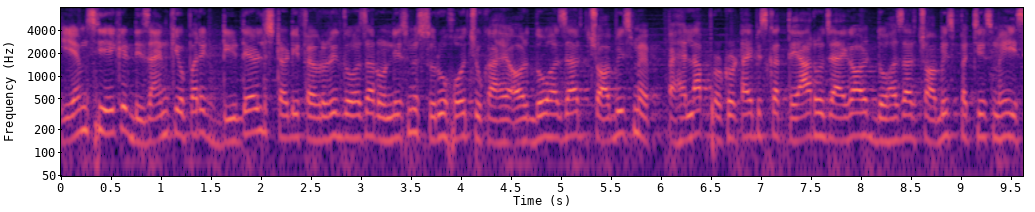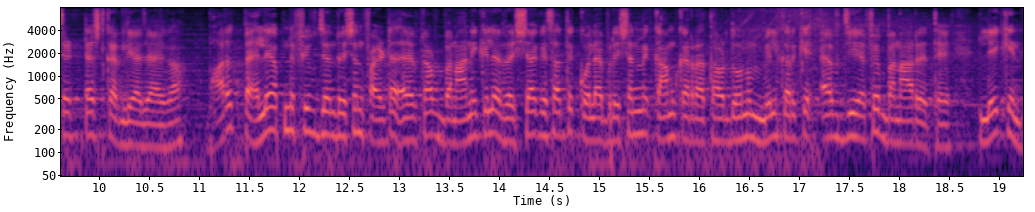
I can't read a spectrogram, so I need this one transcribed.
ए के डिज़ाइन के ऊपर एक डिटेल्ड स्टडी फरवरी 2019 में शुरू हो चुका है और 2024 में पहला प्रोटोटाइप इसका तैयार हो जाएगा और 2024-25 में ही इसे टेस्ट कर लिया जाएगा। भारत पहले अपने फिफ्थ जनरेशन फाइटर एयरक्राफ्ट बनाने के लिए रशिया के साथ एक कोलेब्रेशन में काम कर रहा था और दोनों मिल करके एफ़ बना रहे थे। लेकिन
